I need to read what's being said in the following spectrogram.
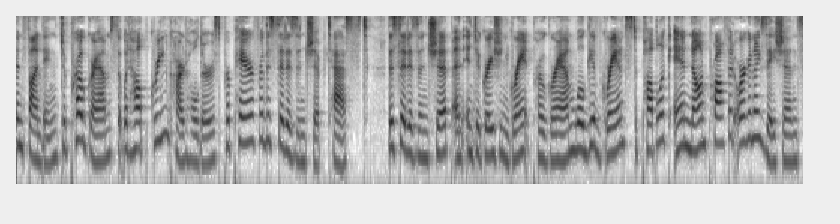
in funding to programs that would help green card holders prepare for the citizenship test. The Citizenship and Integration Grant Program will give grants to public and nonprofit organizations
